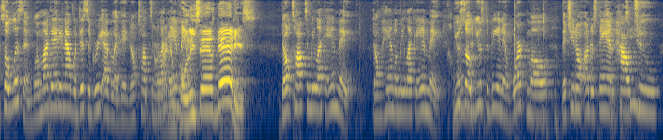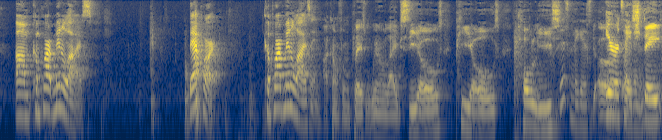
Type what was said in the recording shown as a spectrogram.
So listen, when my daddy and I would disagree, I'd be like, "Daddy, don't talk to me I like an inmate. police ass daddies. Don't talk to me like an inmate. Don't handle me like an inmate. you so used to being in work mode that you don't understand how to um, compartmentalize. That part, compartmentalizing. I come from a place where we don't like COs, POs, police, This nigga is uh, irritating. uh, state,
